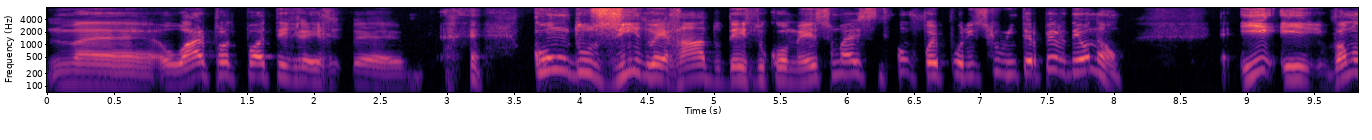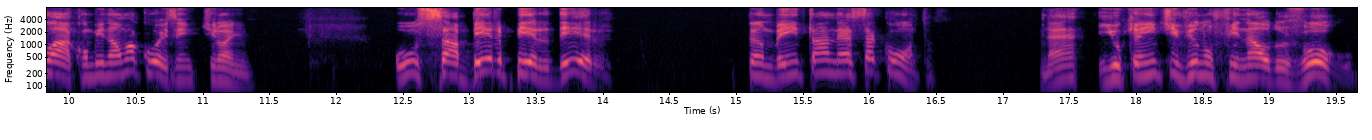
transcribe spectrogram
é, o ar pode, ter é, conduzido errado desde o começo, mas não foi por isso que o Inter perdeu, não. E, e vamos lá, combinar uma coisa, hein, Tironi? o saber perder também está nessa conta. Né? E o que a gente viu no final do jogo,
